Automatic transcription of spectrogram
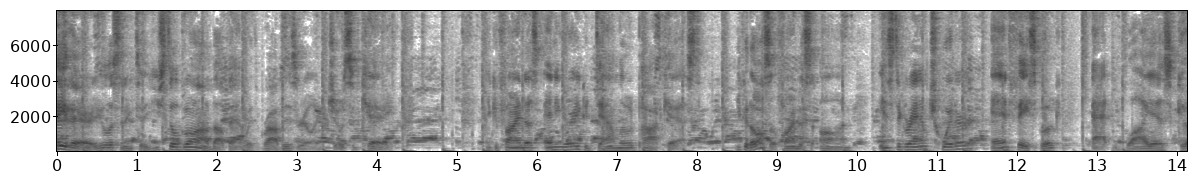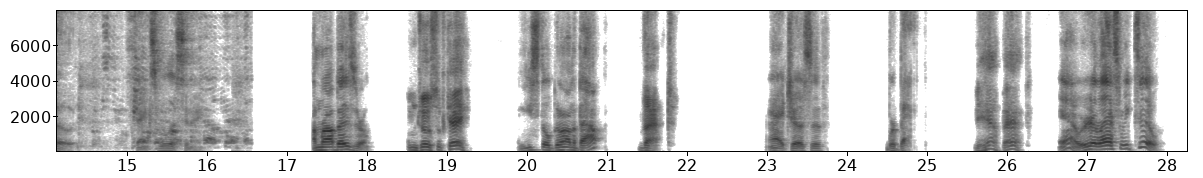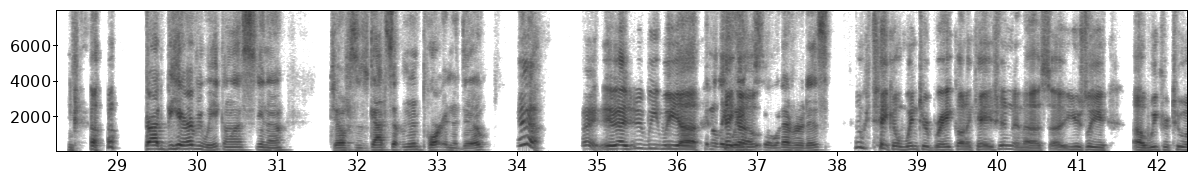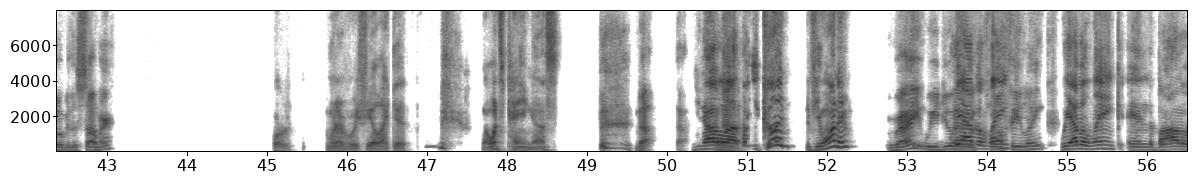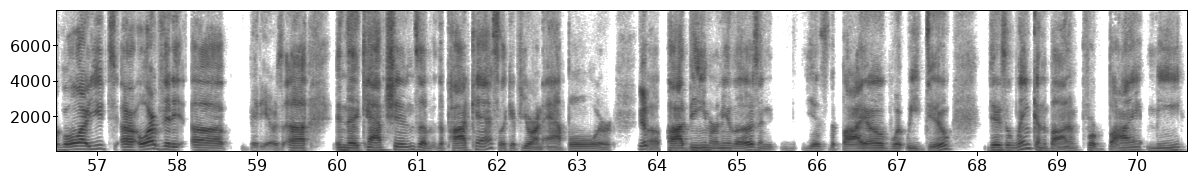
Hey there, you're listening to You Still Going On About That with Rob Israel and Joseph K. You can find us anywhere you could download podcasts. You could also find us on Instagram, Twitter, and Facebook at YSGoat. Thanks for listening. I'm Rob Israel. I'm Joseph K. And you still going on about? That. All right, Joseph. We're back. Yeah, back. Yeah, we were here last week too. Try to be here every week unless, you know, Joseph's got something important to do. Yeah. Right. We we uh Italy take a, or whatever it is. We take a winter break on occasion and uh so usually a week or two over the summer. Or whenever we feel like it. no one's paying us. No, no. You know, no. Uh, but you could if you want to. Right, we do we have, have, a, coffee link. link. We have a link in the bottom of all our YouTube, uh, our video uh, videos, uh, in the captions of the podcast. Like if you're on Apple or yep. uh, Podbean or any of those, and yes, the bio of what we do. There's a link on the bottom for buy me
